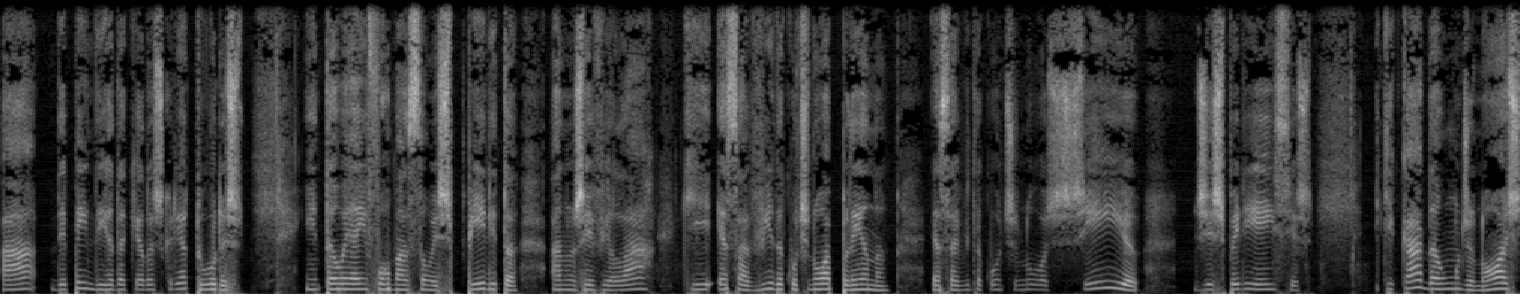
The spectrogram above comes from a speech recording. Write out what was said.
a depender daquelas criaturas. Então é a informação espírita a nos revelar que essa vida continua plena, essa vida continua cheia de experiências e que cada um de nós,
